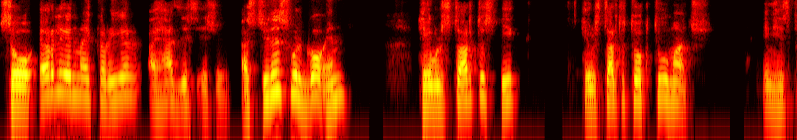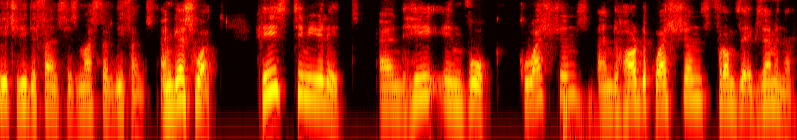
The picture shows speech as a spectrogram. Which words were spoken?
So early in my career, I had this issue. As students will go in, he will start to speak, he will start to talk too much in his PhD defense, his master defense. And guess what? He stimulate and he invoke questions and hard questions from the examiner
